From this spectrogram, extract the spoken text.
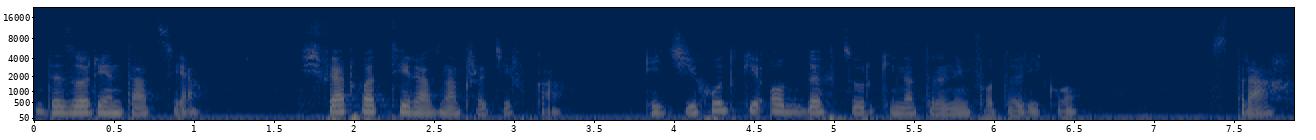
Dezorientacja. Światła tira z naprzeciwka i cichutki oddech córki na tylnym foteliku. Strach.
